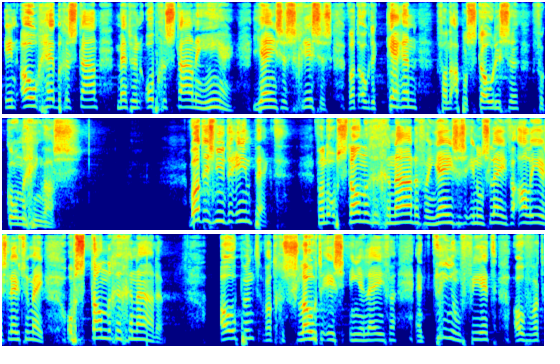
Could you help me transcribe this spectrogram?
in oog hebben gestaan met hun opgestane Heer, Jezus Christus, wat ook de kern van de apostolische verkondiging was. Wat is nu de impact van de opstandige genade van Jezus in ons leven? Allereerst, leest u mee, opstandige genade opent wat gesloten is in je leven en triomfeert over wat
